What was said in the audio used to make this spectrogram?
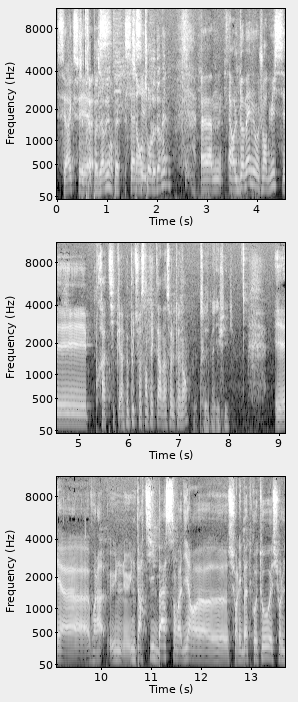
c'est vrai que c'est C'est très préservé en fait. Ça assez- entoure le domaine? Euh, alors le domaine aujourd'hui c'est pratique un peu plus de 60 hectares d'un seul tenant. C'est magnifique. Et euh, voilà, une, une partie basse, on va dire, euh, sur les bas de coteaux et sur le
